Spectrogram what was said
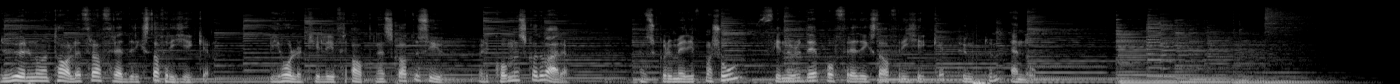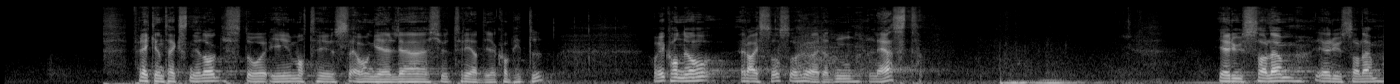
Du hører nå en tale fra Fredrikstad frikirke. Vi holder til i Apenes gate 7. Velkommen skal du være. Ønsker du mer informasjon, finner du det på fredrikstadfrikirke.no. Prekenteksten i dag står i Matteus evangeliet 23. kapittel. Og vi kan jo reise oss og høre den lest. Jerusalem, Jerusalem,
